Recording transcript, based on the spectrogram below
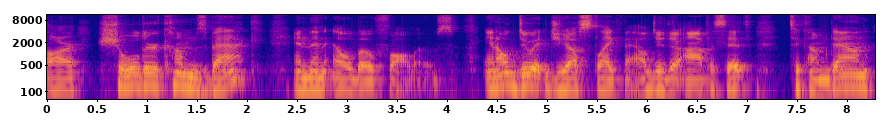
are shoulder comes back and then elbow follows. And I'll do it just like that. I'll do the opposite to come down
